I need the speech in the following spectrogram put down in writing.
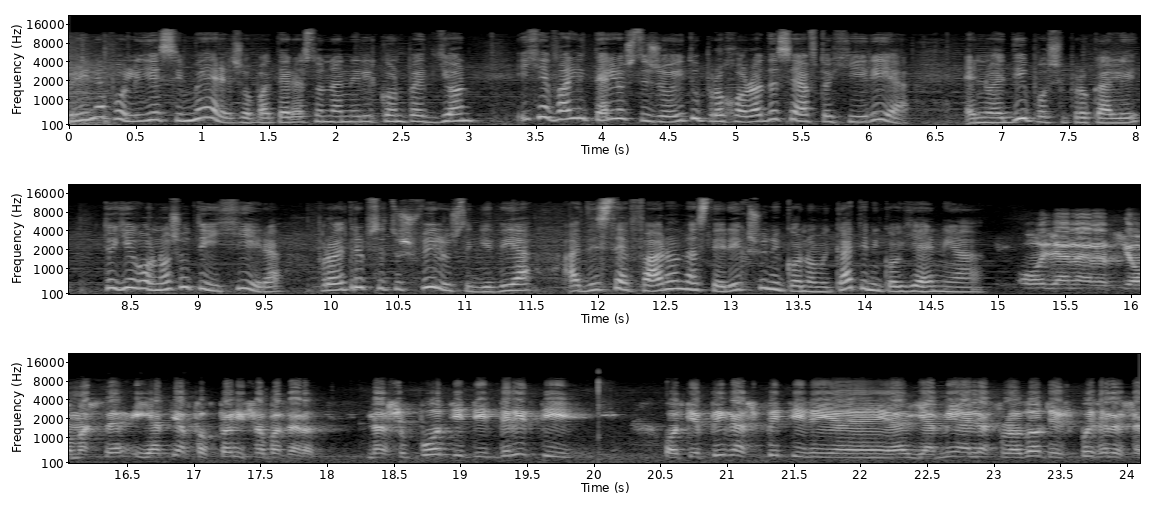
Πριν από λίγες ημέρες, ο πατέρας των ανήλικων παιδιών είχε βάλει τέλος στη ζωή του προχωρώντας σε αυτοχειρία, ενώ εντύπωση προκαλεί το γεγονός ότι η χείρα προέτρεψε τους φίλους στην κηδεία αντί στεφάνων να στηρίξουν οικονομικά την οικογένεια. Όλοι αναρωτιόμαστε γιατί αυτοκτόνησε ο πατέρας του. Να σου πω ότι την Τρίτη ότι πήγα σπίτι ε, για μια ηλεκτροδότηση που ήθελε σε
